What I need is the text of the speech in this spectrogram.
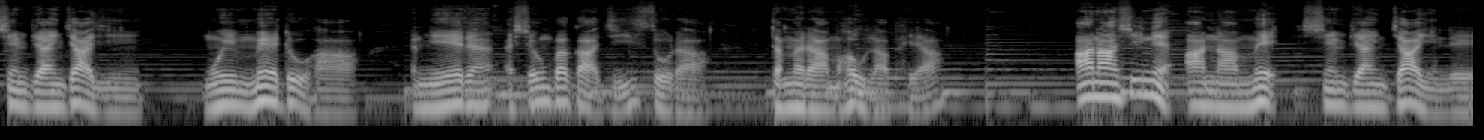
ရှင်ပြိုင်ကြရင် ငွေမဲ့တို့ဟာအမြဲတမ်းအရှုံးဘက်ကကြီးဆိုတာဓမ္မတာမဟုတ်လားဖေ။အာနာရှိနဲ့အာနာမဲ့ရှင်ပြိုင်ကြရင်လေ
